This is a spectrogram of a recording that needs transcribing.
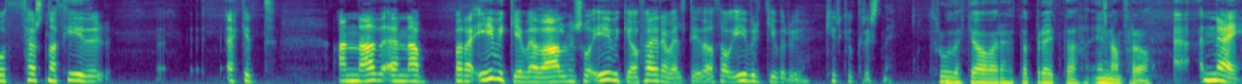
og þessna þýðir ekkert annað en að bara yfirgefa það alveg svo yfirgefa feðraveldið að þá yfirgefur kirkjókristni trúð ekki á að vera hægt að breyta innanfrá? Eh, nei,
